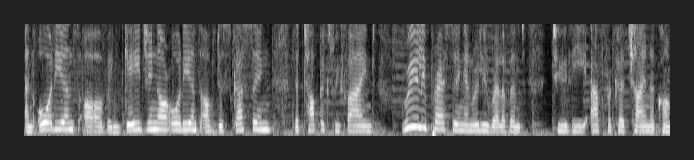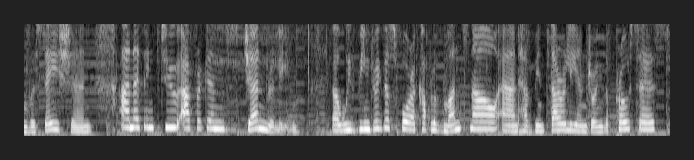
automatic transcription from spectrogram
an audience, of engaging our audience, of discussing the topics we find really pressing and really relevant to the Africa China conversation, and I think to Africans generally. Uh, we've been doing this for a couple of months now and have been thoroughly enjoying the process.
